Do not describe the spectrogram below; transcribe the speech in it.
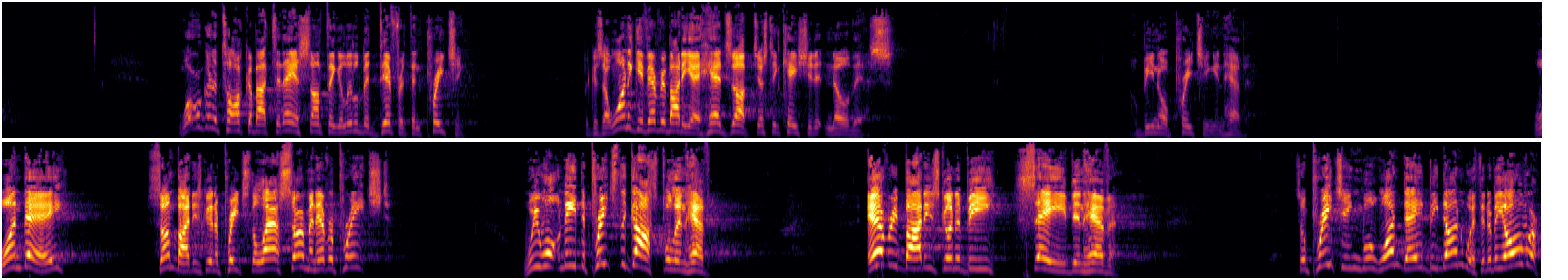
What we're going to talk about today is something a little bit different than preaching. Because I want to give everybody a heads up just in case you didn't know this. There'll be no preaching in heaven. One day, somebody's going to preach the last sermon ever preached. We won't need to preach the gospel in heaven. Everybody's going to be saved in heaven. So preaching will one day be done with, it'll be over.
